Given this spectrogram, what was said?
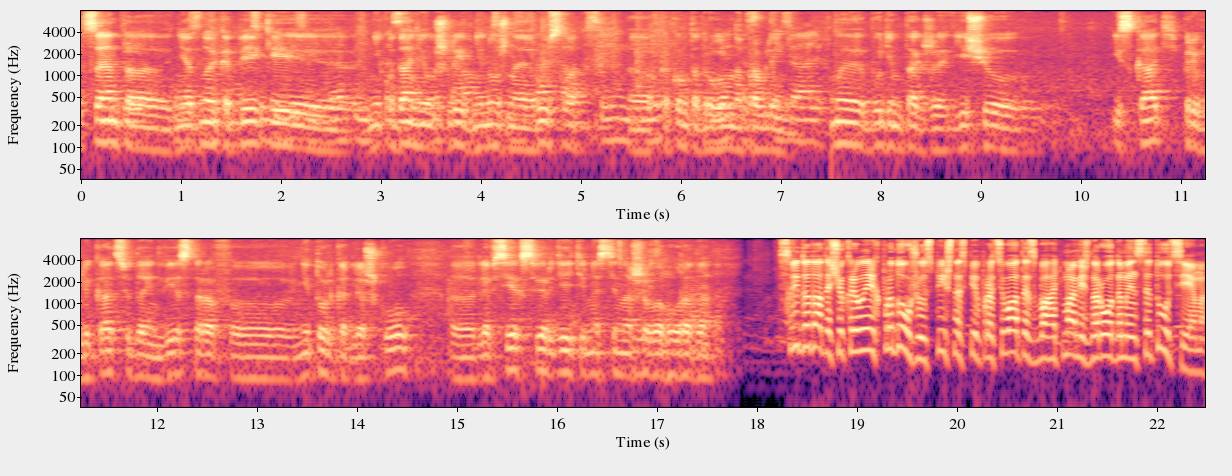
цента, ни одной копейки никуда не ушли в ненужное русло э, в каком-то другом направлении. Мы будем также еще искать, привлекать сюда инвесторов э, не только для школ, э, для всех сфер деятельности нашего города. Слід додати, що Кривий Ріг продовжує успішно співпрацювати з багатьма міжнародними інституціями.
